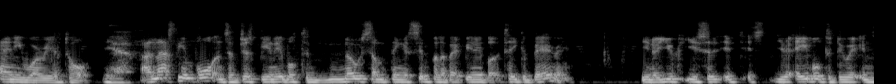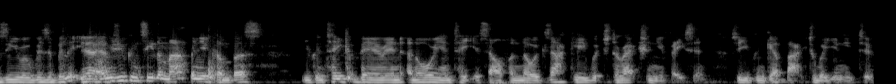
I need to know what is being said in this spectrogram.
any worry at all. Yeah. And that's the importance of just being able to know something as simple about being able to take a bearing. You know, you you said it, it's you're able to do it in zero visibility. Yeah, as long as you can see the map and your compass, you can take a bearing and orientate yourself and know exactly which direction you're facing, so you can get back to where you need to.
